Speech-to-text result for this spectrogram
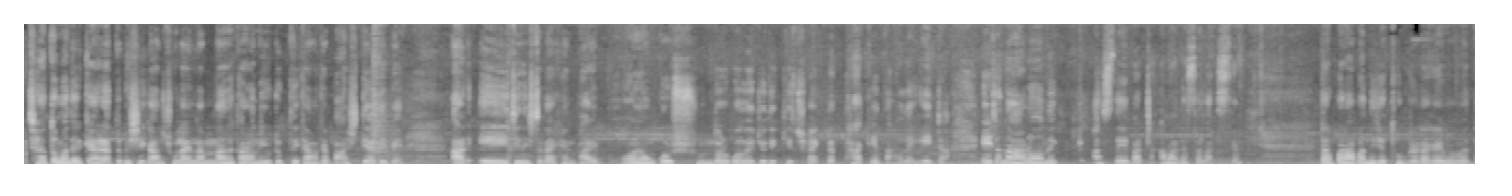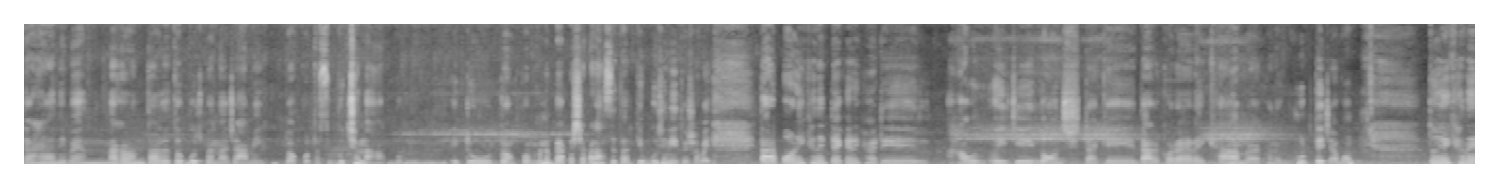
আচ্ছা তোমাদেরকে আর এত বেশি গান শোনাইলাম না, কারণ ইউটিউব থেকে আমাকে বাঁশ দেওয়া দিবে। আর এই জিনিসটা দেখেন ভাই, ভয়ঙ্কর সুন্দর বলে যদি কিছু একটা থাকে, তাহলে এটা। এটা না আরও অনেক আছে বাট আমার কাছে লাগছে। তারপর আবার নিজের থুবড়াটাকে এভাবে দেখায় নেবেন না, কারণ তাহলে তো বুঝবেন না যে আমি ব্লগ করতেছি। বুঝছেন না? একটু ডং মানে ব্যাপার স্যাপার আছে তো আর কি, বুঝে নিত সবাই। তারপর এখানে ট্যাকার ঘাটে হাউস ওই যে লঞ্চটাকে দাঁড় করায় রেখা আমরা এখন ঘুরতে যাব। তো এখানে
